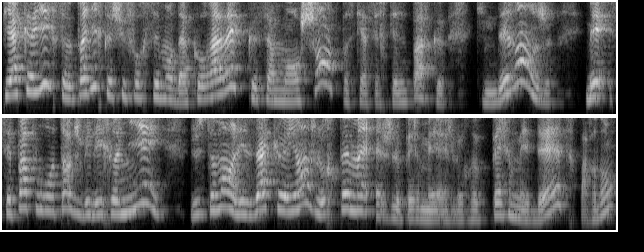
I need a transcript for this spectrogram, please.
Puis accueillir, ça ne veut pas dire que je suis forcément d'accord avec, que ça m'enchante, parce qu'il y a certaines parts qui me dérangent. Mais c'est pas pour autant que je vais les renier. Justement, en les accueillant, je leur permets, je le permets, je leur permets d'être, pardon.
